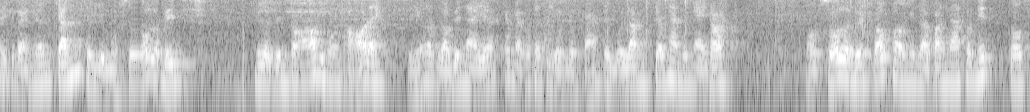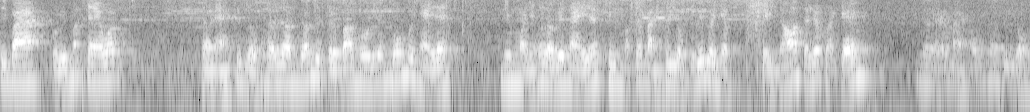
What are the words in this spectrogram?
thì các bạn nên tránh sử dụng một số loại pin. Như là pin con ốc pin con thỏ đây. Thì những loại pin này á, các bạn có thể sử dụng được khoảng từ 15 cho đến 20 ngày thôi. Một số loại pin tốt hơn như là Panasonic, Toshiba và pin Maxell á. Thời hạn sử dụng có thể lên đến từ 30 đến 40 ngày đây nhưng mà những loại pin này á, khi mà các bạn sử dụng cái bếp ga nhập thì nó sẽ rất là kém. Nên là các bạn không nên sử dụng.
